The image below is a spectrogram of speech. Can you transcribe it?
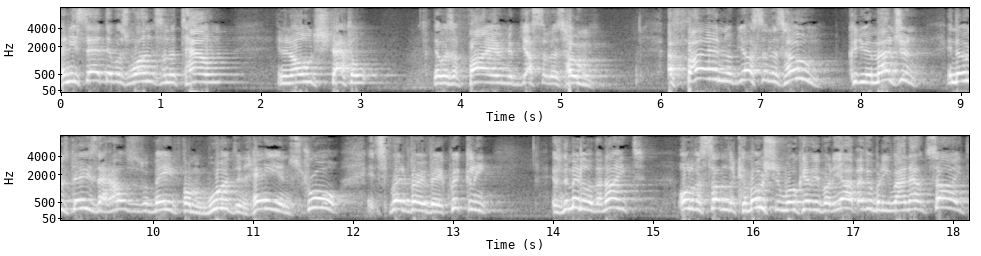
And he said there was once in a town, in an old shtetl, there was a fire in Rabbi Yassala's home. A fire in Rabbi Yassala's home. Could you imagine? In those days, the houses were made from wood and hay and straw. It spread very, very quickly. It was in the middle of the night. All of a sudden, the commotion woke everybody up. Everybody ran outside.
